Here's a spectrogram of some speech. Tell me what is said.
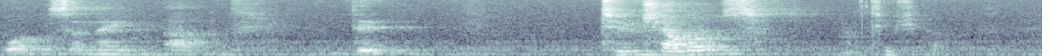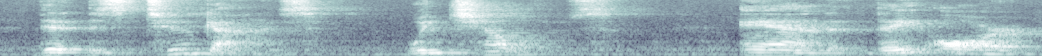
what was the name? Um, the, two cellos? Two shows. There, there's two guys with cellos, and they are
